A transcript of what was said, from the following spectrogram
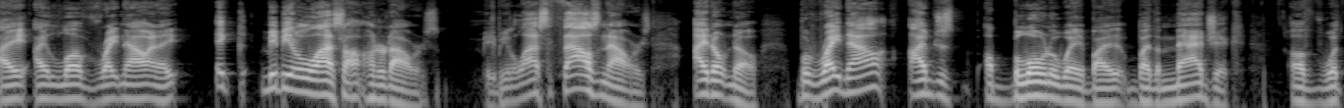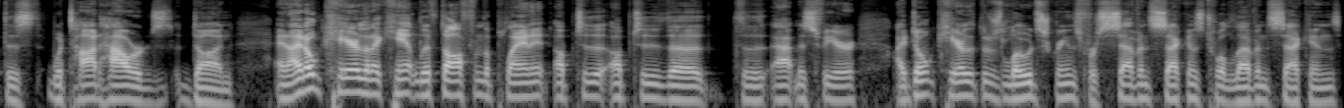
I I love right now, and I it, maybe it'll last hundred hours, maybe it'll last a thousand hours. I don't know, but right now I'm just uh, blown away by by the magic of what this what Todd Howard's done. And I don't care that I can't lift off from the planet up to the up to the to the atmosphere. I don't care that there's load screens for 7 seconds to 11 seconds.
